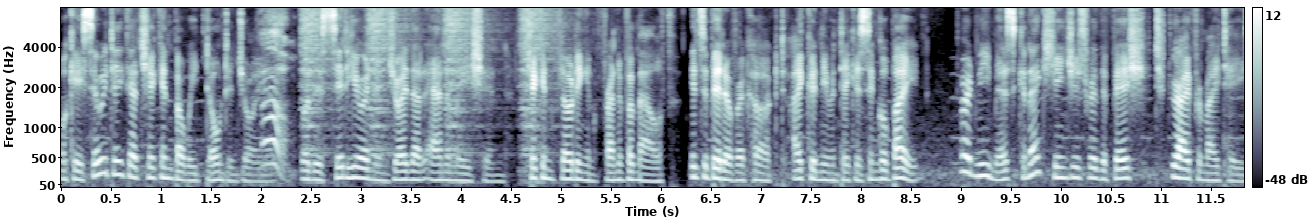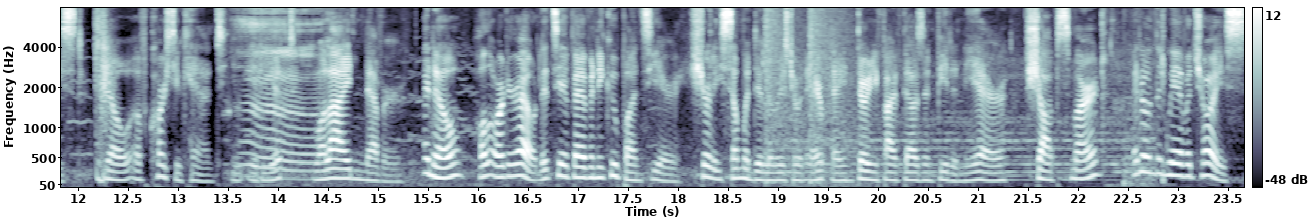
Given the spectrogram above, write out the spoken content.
Okay, so we take that chicken, but we don't enjoy it. Oh. We'll just sit here and enjoy that animation. Chicken floating in front of a mouth. It's a bit overcooked. I couldn't even take a single bite. Pardon me, miss. Can I exchange this for the fish? Too dry for my taste. No, of course you can't, you idiot. Uh. Well, I never. I know. I'll order out. Let's see if I have any coupons here. Surely someone delivers to an airplane 35,000 feet in the air. Shop smart? I don't think we have a choice.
